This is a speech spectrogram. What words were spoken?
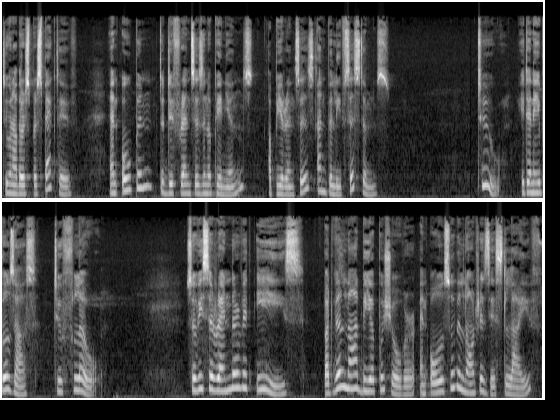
to another's perspective and open to differences in opinions, appearances, and belief systems. Two, it enables us to flow. So we surrender with ease, but will not be a pushover and also will not resist life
